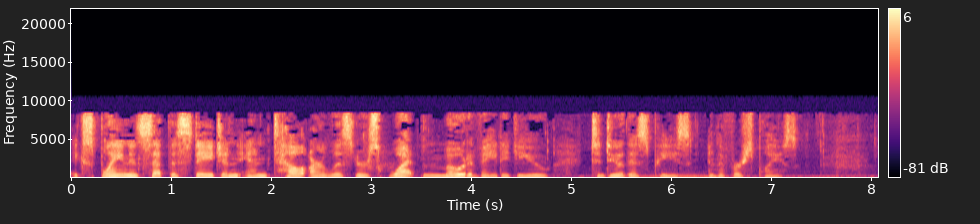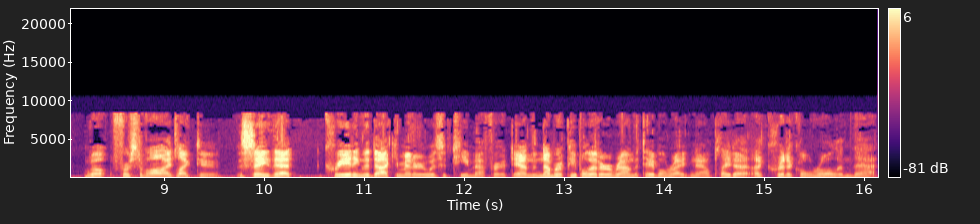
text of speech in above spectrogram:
explain and set the stage and, and tell our listeners what motivated you to do this piece in the first place. Well, first of all, I'd like to say that creating the documentary was a team effort, and the number of people that are around the table right now played a, a critical role in that.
